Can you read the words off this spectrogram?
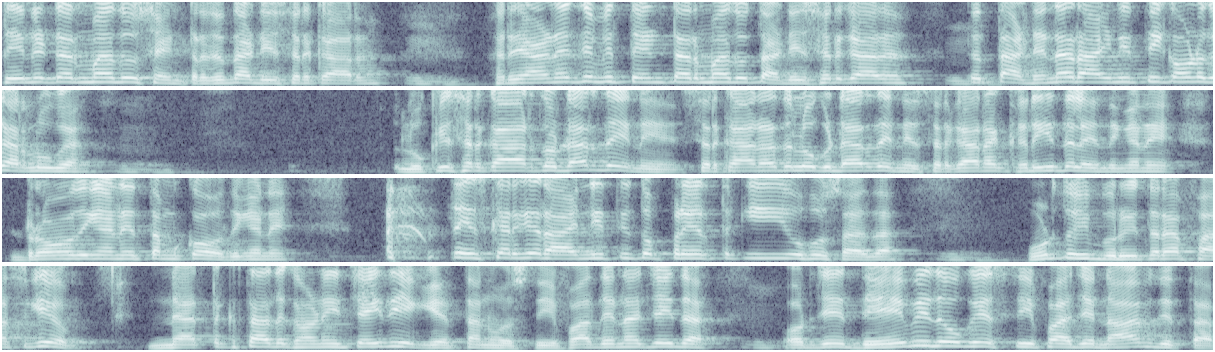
ਤਿੰਨ ਟਰਮਾਂ ਤੋਂ ਸੈਂਟਰ 'ਚ ਤੁਹਾਡੀ ਸਰਕਾਰ। ਹਰਿਆਣੇ 'ਚ ਵੀ ਤਿੰਨ ਟਰਮਾਂ ਤੋਂ ਤੁਹਾਡੀ ਸਰਕਾਰ ਤੇ ਤੁਹਾਡੇ ਨਾਲ ਰਾਜਨੀਤੀ ਕੌਣ ਕਰ ਲੂਗਾ? ਲੋਕੀ ਸਰਕਾਰ ਤੋਂ ਡਰਦੇ ਨੇ। ਸਰਕਾਰਾਂ ਤੋਂ ਲੋਕ ਡਰਦੇ ਨੇ। ਸਰਕਾਰਾਂ ਖਰੀਦ ਲੈਂਦੀਆਂ ਨੇ, ਡਰਾਉਂਦੀਆਂ ਨੇ, ਧਮਕਾਉਂਦੀਆਂ ਨੇ। ਤੇ ਇਸ ਕਰਕੇ ਰਾਜਨੀਤੀ ਤੋਂ ਪ੍ਰੇਰਿਤ ਕੀ ਹੋ ਸਕਦਾ? ਹੁਣ ਤੁਸੀਂ ਬੁਰੀ ਤਰ੍ਹਾਂ ਫਸ ਗਏ ਹੋ। ਨੈਤਿਕਤਾ ਦਿਖਾਉਣੀ ਚਾਹੀਦੀ ਹੈ ਕਿ ਤੁਹਾਨੂੰ ਅਸਤੀਫਾ ਦੇਣਾ ਚਾਹੀਦਾ। ਔਰ ਜੇ ਦੇ ਵੀ ਦੋਗੇ ਅਸਤੀਫਾ, ਜੇ ਨਾ ਵੀ ਦਿੱਤਾ,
